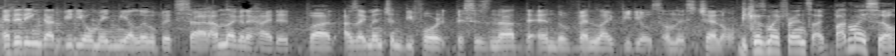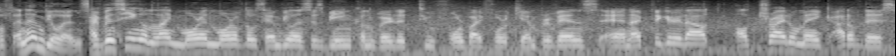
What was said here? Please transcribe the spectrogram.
Editing that video made me a little bit sad, I'm not gonna hide it, but as I mentioned before, this is not the end of van life videos on this channel. Because my friends, I bought myself an ambulance. I've been seeing online more and more of those ambulances being converted to 4x4 camper vans, and I figured it out I'll try to make out of this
